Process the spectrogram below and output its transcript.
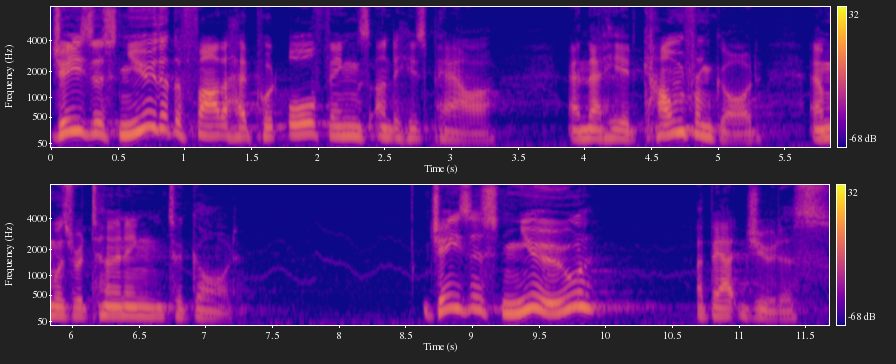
Jesus knew that the Father had put all things under his power, and that he had come from God and was returning to God. Jesus knew about Judas,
